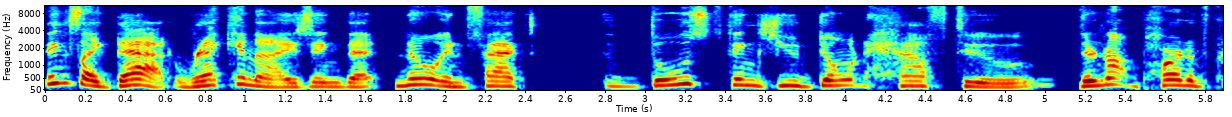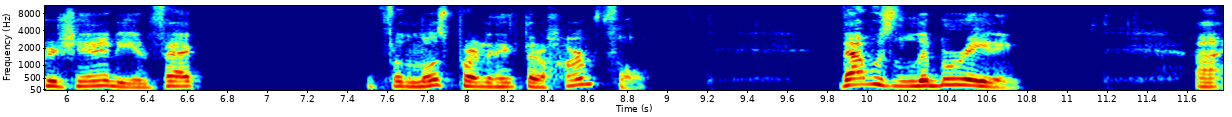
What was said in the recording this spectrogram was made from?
things like that. Recognizing that no, in fact, those things you don't have to they're not part of christianity in fact for the most part i think they're harmful that was liberating uh,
